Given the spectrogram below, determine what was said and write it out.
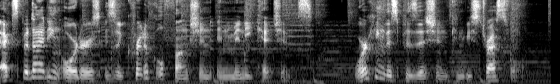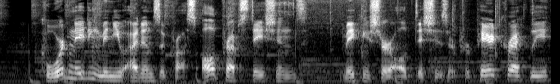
Expediting orders is a critical function in many kitchens. Working this position can be stressful. Coordinating menu items across all prep stations, making sure all dishes are prepared correctly,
